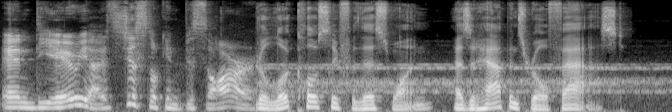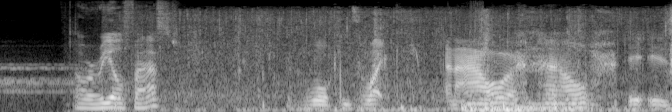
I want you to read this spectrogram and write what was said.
And the area, it's just looking bizarre. to look closely for this one, as it happens real fast. Oh, real fast? walking for like an hour now. It is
